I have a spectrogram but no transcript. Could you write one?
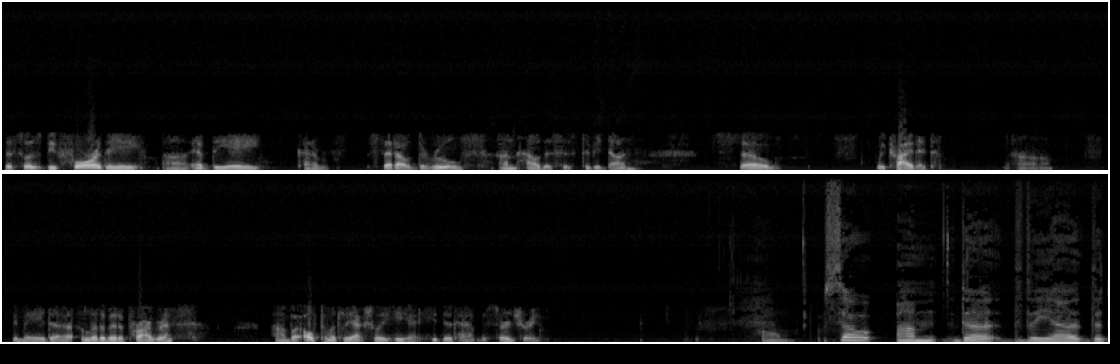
This was before the uh, FDA kind of set out the rules on how this is to be done. So we tried it. Uh, we made a, a, little bit of progress, uh, but ultimately, actually, he he did have the surgery. Um, so um, the the uh, the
